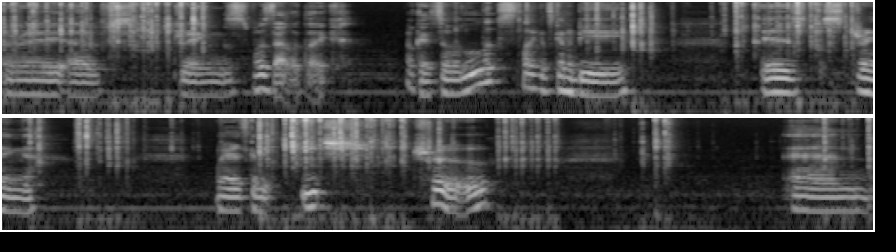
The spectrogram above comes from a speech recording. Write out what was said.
Array of strings. What does that look like? Okay, so it looks like it's gonna be is string where it's gonna be each true and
